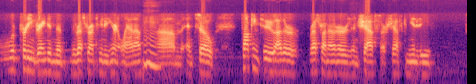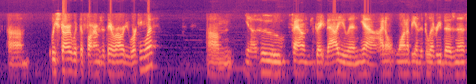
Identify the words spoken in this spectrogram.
we're pretty ingrained in the, the restaurant community here in Atlanta, um, and so talking to other restaurant owners and chefs, our chef community, um, we started with the farms that they were already working with. Um, you know, who found great value in, yeah, I don't want to be in the delivery business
